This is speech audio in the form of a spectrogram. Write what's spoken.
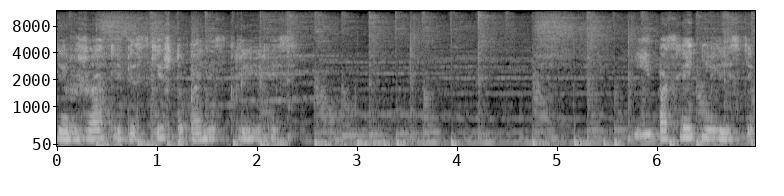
держать лепестки, чтобы они склеились. И последний листик.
